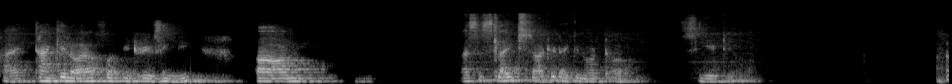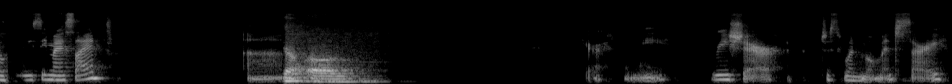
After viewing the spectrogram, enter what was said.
Hi, thank you, Laura, for introducing me. Um, as the slide started, I cannot uh, see it here. Oh, can you see my slide? Um, yeah. Uh, here, let me reshare. Just one moment, sorry.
